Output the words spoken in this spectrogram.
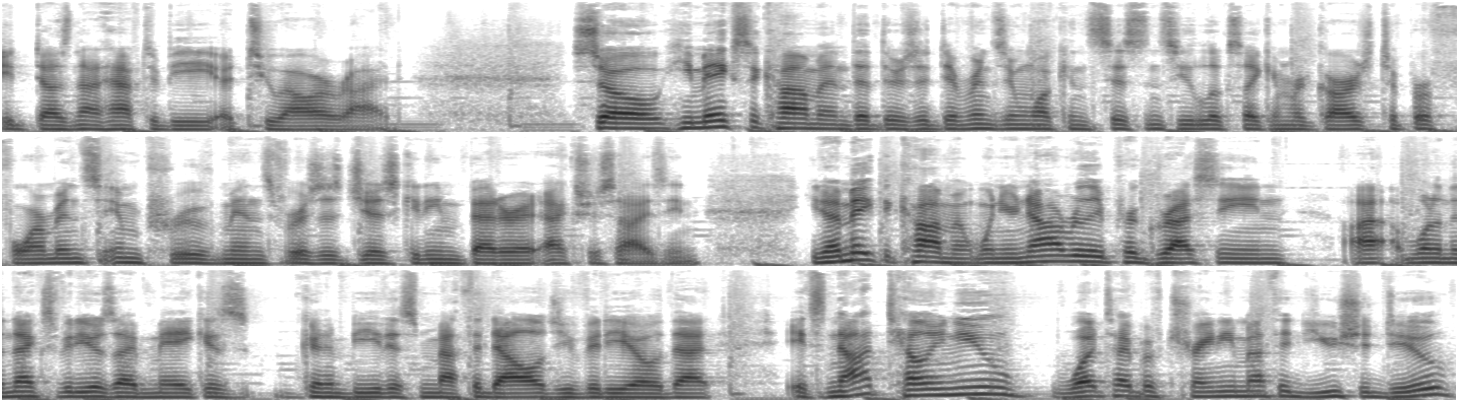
It does not have to be a 2-hour ride. So he makes a comment that there's a difference in what consistency looks like in regards to performance improvements versus just getting better at exercising. You know, I make the comment when you're not really progressing uh, one of the next videos I make is going to be this methodology video that it's not telling you what type of training method you should do,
